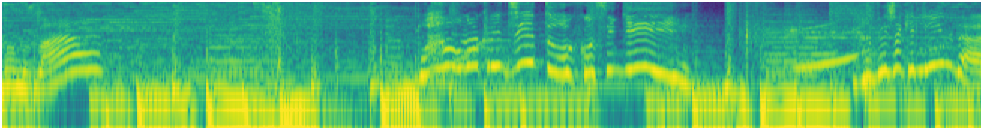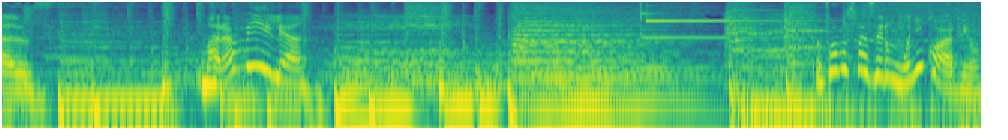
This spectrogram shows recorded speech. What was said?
Vamos lá. Uau, não acredito! Consegui! Veja que lindas! Maravilha! Vamos fazer um unicórnio.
